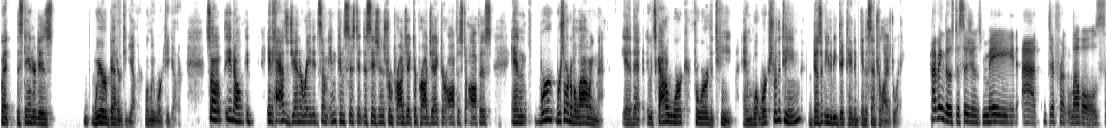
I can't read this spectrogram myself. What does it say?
But the standard is we're better together when we work together. So, you know, it, it has generated some inconsistent decisions from project to project or office to office. And we're we're sort of allowing that. Yeah, that it's got to work for the team. And what works for the team doesn't need to be dictated in a centralized way having those decisions made at different levels,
